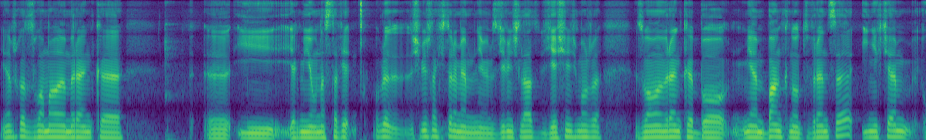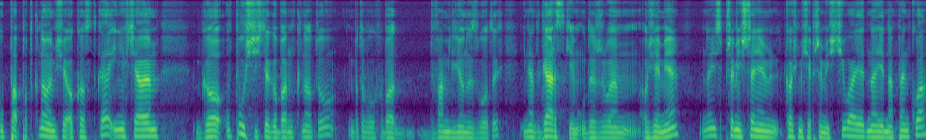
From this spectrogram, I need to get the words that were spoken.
ja na przykład złamałem rękę i jak mi ją nastawiali... W ogóle śmieszna historia, miałem, nie wiem, z 9 lat, 10 może. Złamałem rękę, bo miałem banknot w ręce i nie chciałem... Upa- potknąłem się o kostkę i nie chciałem go upuścić tego banknotu, bo to było chyba 2 miliony złotych i nad garstkiem uderzyłem o ziemię, no i z przemieszczeniem kość mi się przemieściła, jedna, jedna pękła.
